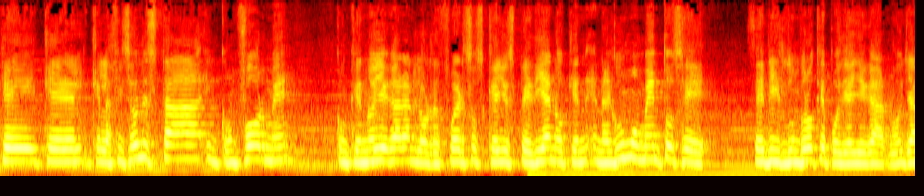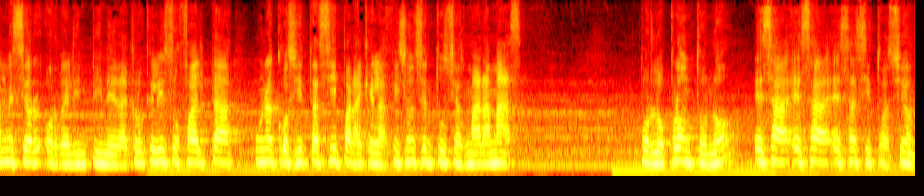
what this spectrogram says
Que, que el- que la afición está inconforme con que no llegaran los refuerzos que ellos pedían o que en, en algún momento se, se vislumbró que podía llegar, ¿no? Llámese Or- Orbelín Pineda. Creo que le hizo falta una cosita así para que la afición se entusiasmara más. Por lo pronto, ¿no? Esa, esa, esa situación.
